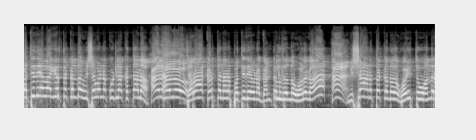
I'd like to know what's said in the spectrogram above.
ಪತಿದೇವಾಗಿರ್ತಕ್ಕಂತ ವಿಷವನ್ನ ಕುಡ್ಲಕತ್ತಾನ. ಹೌದ್ ಜರ ಕರ್ತ ನನ್ನ ಪತಿದೇವನ ಗಂಟಲದಿಂದ ಒಳಗ ವಿಷ ಅನ್ನತಕ್ಕಂತ ಹೋಯ್ತು ಅಂದ್ರ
